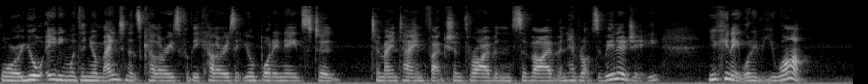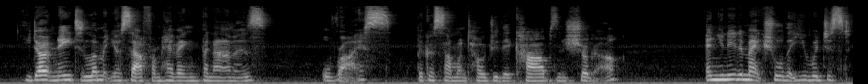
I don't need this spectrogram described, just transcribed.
or you're eating within your maintenance calories for the calories that your body needs to to maintain function thrive and survive and have lots of energy you can eat whatever you want you don't need to limit yourself from having bananas or rice because someone told you they're carbs and sugar and you need to make sure that you were just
